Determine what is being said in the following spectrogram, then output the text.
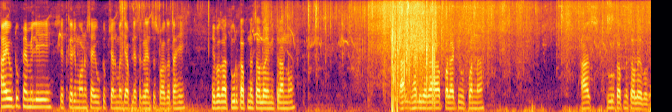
हाय यूट्यूब फॅमिली शेतकरी माणूस या यूट्यूब चॅनलमध्ये आपल्या सगळ्यांचं स्वागत आहे. हे बघा तूर कापणं चालू आहे मित्रांनो. काल झाली बघा पलाटी उत्पन्न. आज तूर कापणं चालू आहे बघा.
